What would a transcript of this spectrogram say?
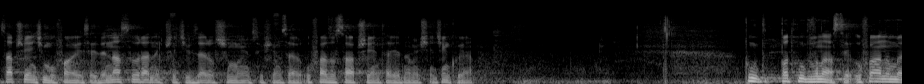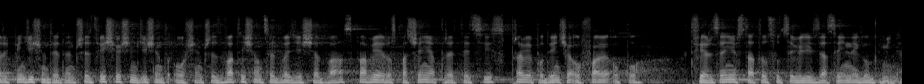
Za przyjęciem uchwały jest 11 radnych, przeciw 0, wstrzymujących się 0. Uchwała została przyjęta jednomyślnie. Dziękuję. Punkt, podpunkt 12. Uchwała nr 51 przez 288 przez 2022 w sprawie rozpatrzenia petycji w sprawie podjęcia uchwały o potwierdzeniu statusu cywilizacyjnego gminy.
